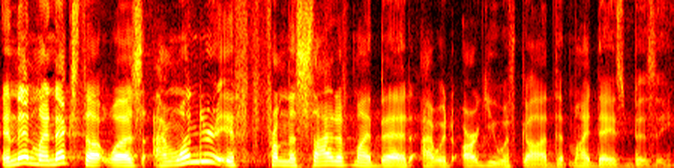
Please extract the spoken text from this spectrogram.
And then my next thought was I wonder if from the side of my bed I would argue with God that my day's busy.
